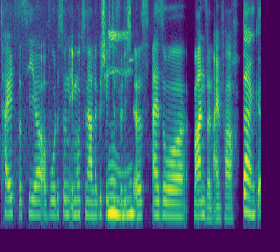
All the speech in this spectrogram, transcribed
teilst das hier, obwohl das so eine emotionale Geschichte für dich Mhm. ist. Also Wahnsinn einfach. Danke.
